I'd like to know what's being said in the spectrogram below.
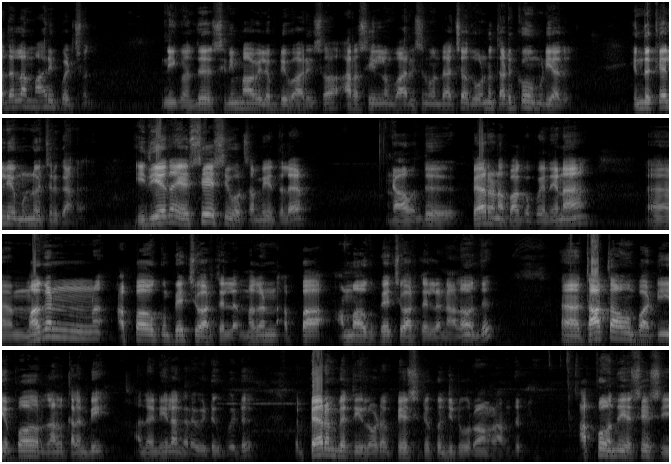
அதெல்லாம் மாறி போயிடுச்சு வந்து. இன்றைக்கி வந்து சினிமாவில் எப்படி வாரிசோ அரசியலும் வாரிசுன்னு வந்தாச்சு அது ஒன்றும் தடுக்கவும் முடியாது. இந்த கேள்வியை முன் வச்சுருக்காங்க. இதே தான் எஸ்ஏசி ஒரு சமயத்தில் நான் வந்து பேரனை பார்க்க போயிருந்தேன். ஏன்னா மகன் அப்பாவுக்கும் பேச்சுவார்த்தை இல்லை. மகன் அப்பா அம்மாவுக்கு பேச்சுவார்த்தை இல்லைனாலும் வந்து தாத்தாவும் பாட்டியும் எப்போ ஒரு நாள் கிளம்பி அந்த நீலாங்கரை வீட்டுக்கு போயிட்டு பேரம்பேத்திகளோட பேசிட்டு கொஞ்சிட்டு வருவாங்களாம் வந்து. அப்போ வந்து எஸ்எஸ்சி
